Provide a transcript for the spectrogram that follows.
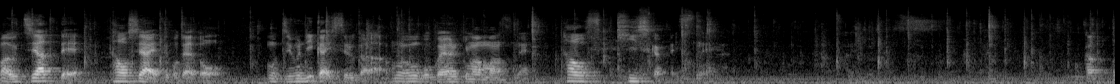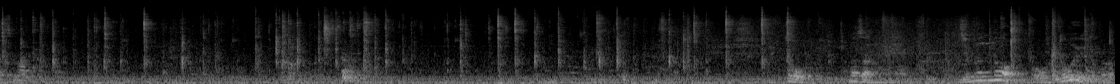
まあ、打ち合って倒し合えってことやともう自分理解してるからもう僕はやる気満々ですね。倒す気しかないですねありがとうございます他おつまみとまずあの自分のこうどういうところを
